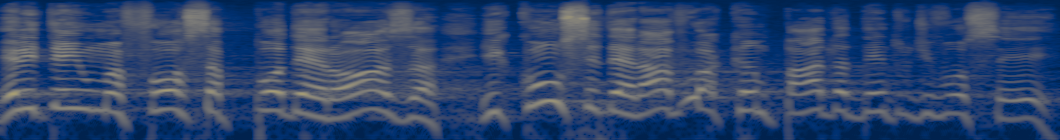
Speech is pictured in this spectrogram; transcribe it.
ele tem uma força poderosa e considerável acampada dentro de você.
